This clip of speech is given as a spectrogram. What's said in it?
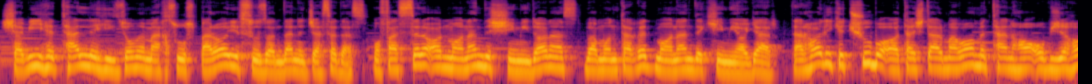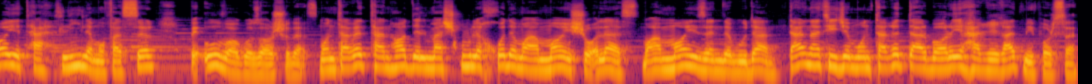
شبیه تل هیزم مخصوص برای سوزاندن جسد است. مفسر آن مانند شیمیدان است و منتقد مانند کیمیاگر. در حالی که چوب و آتش در مقام تنها ابژه های تحلیل مفسر به او واگذار شده است. منتقد تنها دل مشغول خود معمای شعله است. معمای زنده بودن. در نتیجه منتقد درباره حقیقت می‌پرسد.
